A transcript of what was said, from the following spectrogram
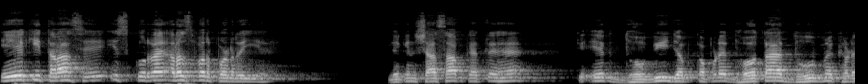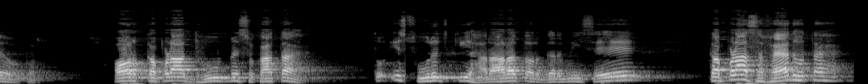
ایک ہی طرح سے اس عرض پر پڑ رہی ہے۔ لیکن شاہ صاحب کہتے ہیں کہ ایک دھوبی جب کپڑے دھوتا ہے، دھوپ میں کھڑے ہو کر، اور کپڑا دھوپ میں سکھاتا ہے، تو اس سورج کی حرارت اور گرمی سے کپڑا سفید ہوتا ہے۔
